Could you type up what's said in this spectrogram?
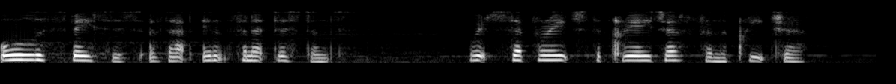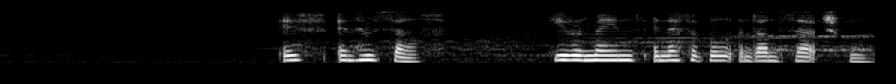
all the spaces of that infinite distance which separates the Creator from the creature if in himself he remains ineffable and unsearchable,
